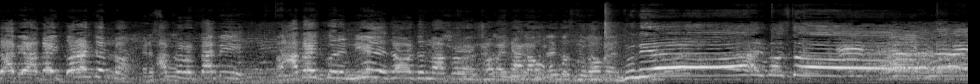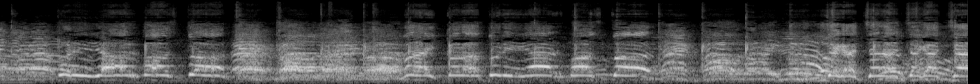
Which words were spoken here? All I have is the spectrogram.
দাবি আদায় করার জন্য আপনারা দাবি আদায় করে নিয়ে যাওয়ার জন্য আপনারা সবাই ঢাকা উপস্থিত হবেন। দুনিয়ার দুনিয়ার করো দুনিয়ার মস্তর জেগেছে জেগেছে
